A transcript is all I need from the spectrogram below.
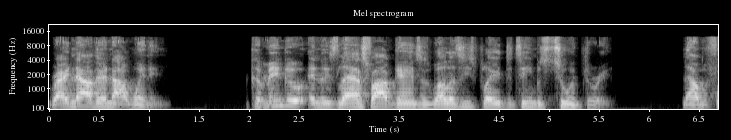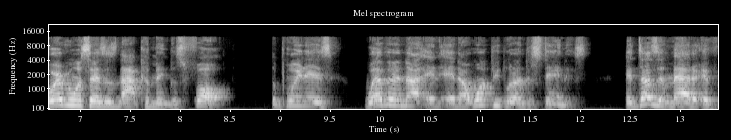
Right now, they're not winning. Kuminga in these last five games, as well as he's played, the team is two and three. Now, before everyone says it's not Kuminga's fault, the point is whether or not, and, and I want people to understand this. It doesn't matter if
